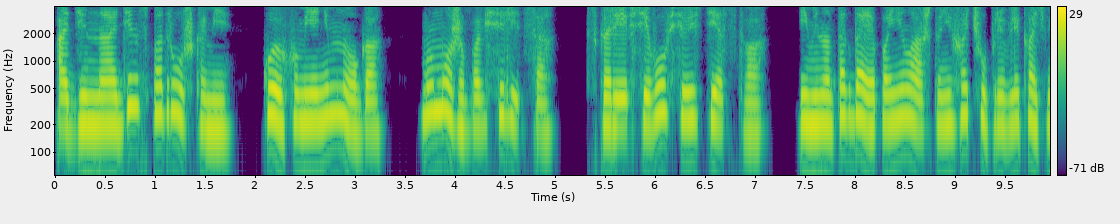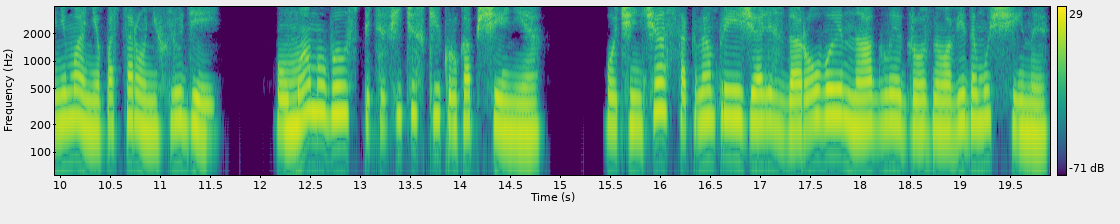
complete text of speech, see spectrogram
Один на один с подружками, коих у меня немного, мы можем повеселиться. Скорее всего, все из детства. Именно тогда я поняла, что не хочу привлекать внимание посторонних людей. У мамы был специфический круг общения, очень часто к нам приезжали здоровые, наглые, грозного вида мужчины.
